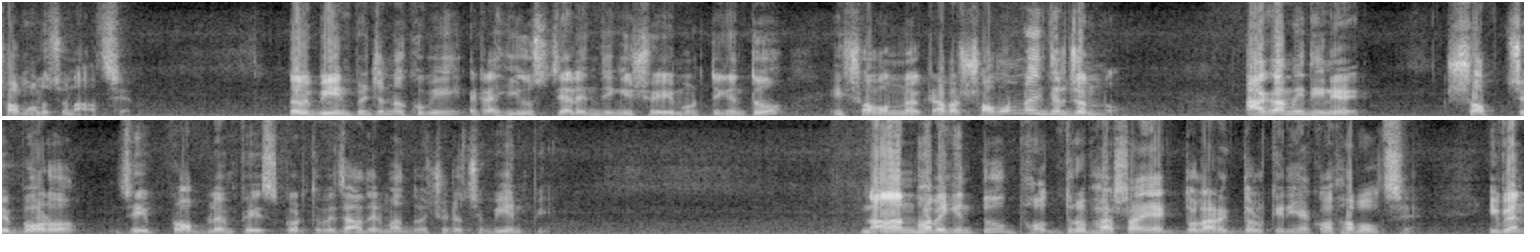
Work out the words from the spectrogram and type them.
সমালোচনা আছে। তবে বিএনপির জন্য খুবই একটা হিউজ চ্যালেঞ্জিং ইস্যু এই মুহূর্তে কিন্তু এই সমন্বয়করা, আবার সমন্বয়কদের জন্য। আগামী দিনে সবচেয়ে বড় যে প্রবলেম ফেস করতে হবে যাদের মাধ্যমে, সেটা হচ্ছে বিএনপি। নানানভাবে কিন্তু ভদ্র ভাষায় একদল আরেক দলকে নিয়ে কথা বলছে। ইভেন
